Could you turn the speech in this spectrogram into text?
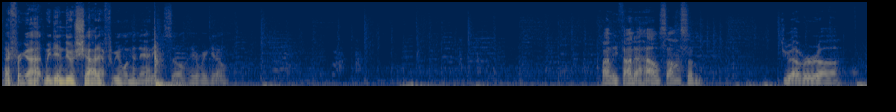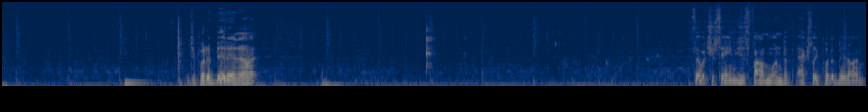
I forgot. We didn't do a shot after we won the Natty, so here we go. Finally found a house. Awesome. Did you ever? uh Did you put a bid in on it? Is that what you're saying? You just found one to actually put a bid on?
